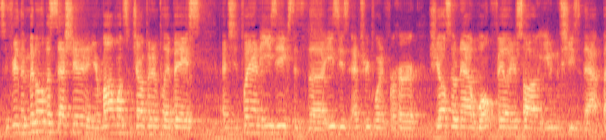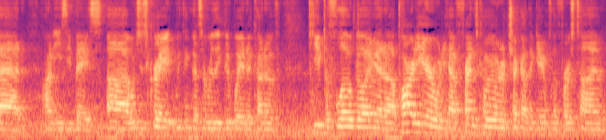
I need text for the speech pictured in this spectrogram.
So if you're in the middle of a session and your mom wants to jump in and play bass, and she's playing on easy because it's the easiest entry point for her, she also now won't fail your song even if she's that bad on easy bass, uh, which is great. We think that's a really good way to kind of keep the flow going at a party or when you have friends coming over to check out the game for the first time.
